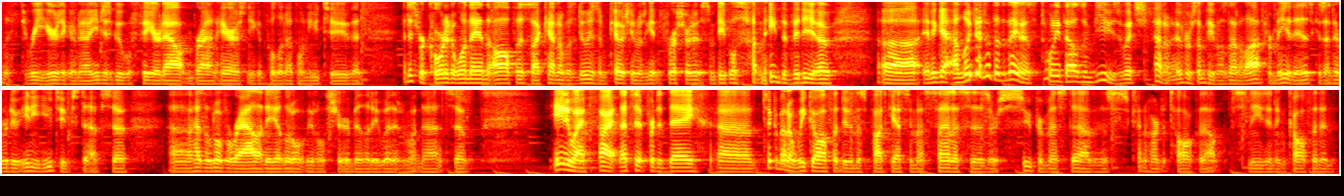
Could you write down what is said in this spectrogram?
three years ago now. You just Google "Figure It Out" and Brian Harris, and you can pull it up on YouTube. And I just recorded it one day in the office. I kind of was doing some coaching, was getting frustrated with some people, so I made the video. Uh, and again, I looked at it the other day, and it's twenty thousand views, which I don't know for some people it's not a lot. For me, it is because I never do any YouTube stuff. So uh, has a little virality, a little little shareability with it and whatnot. So. Anyway, all right, that's it for today. Uh, took about a week off of doing this podcast, and my sinuses are super messed up. It's kind of hard to talk without sneezing and coughing and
